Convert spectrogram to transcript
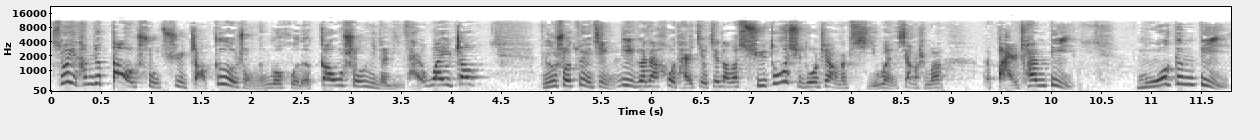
所以他们就到处去找各种能够获得高收益的理财歪招。比如说，最近力哥在后台就接到了许多许多这样的提问，像什么百川币、摩根币、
